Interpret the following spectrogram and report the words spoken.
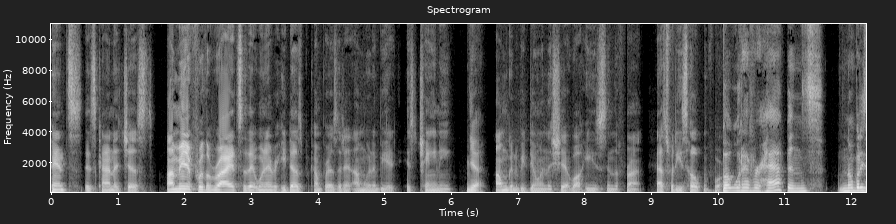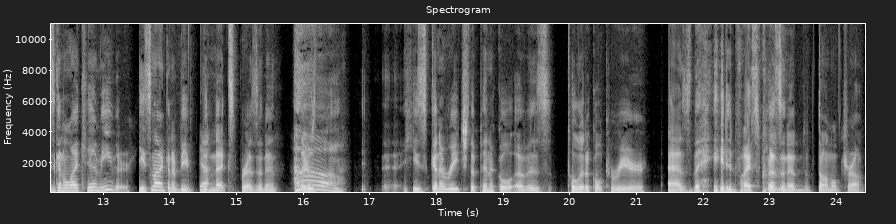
Pence is kind of just I'm in it for the ride, so that whenever he does become president, I'm going to be his Cheney. Yeah, I'm going to be doing the shit while he's in the front. That's what he's hoping for. but whatever happens, nobody's gonna like him either. He's not gonna be Yeah. the next president. There's he's gonna reach the pinnacle of his political career as the hated vice president of Donald Trump.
